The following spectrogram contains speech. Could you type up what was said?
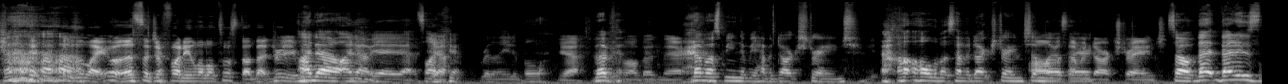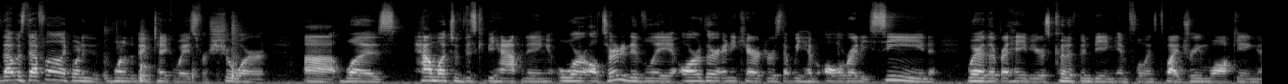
I was like, oh, that's such a funny little twist on that dream. I know, I know. Yeah, yeah. yeah. It's like Yeah. relatable. yeah, That- we've all been there. That must mean that we have a dark strange. All of us have a dark strange all of us have there. a dark strange. So that that is that was definitely like one of the, one of the big takeaways for sure. Uh, was how much of this could be happening, or alternatively, are there any characters that we have already seen where their behaviors could have been being influenced by dream walking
